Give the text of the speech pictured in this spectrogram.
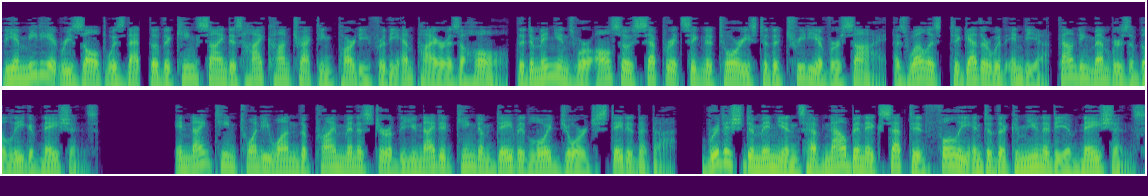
The immediate result was that, though the king signed as high contracting party for the empire as a whole, the dominions were also separate signatories to the Treaty of Versailles, as well as, together with India, founding members of the League of Nations. In 1921 the Prime Minister of the United Kingdom David Lloyd George stated that the British dominions have now been accepted fully into the community of nations.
